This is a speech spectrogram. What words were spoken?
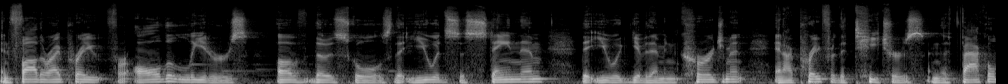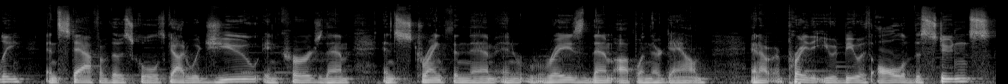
And Father, I pray for all the leaders of those schools that you would sustain them, that you would give them encouragement. And I pray for the teachers and the faculty and staff of those schools. God, would you encourage them and strengthen them and raise them up when they're down? And I pray that you would be with all of the students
